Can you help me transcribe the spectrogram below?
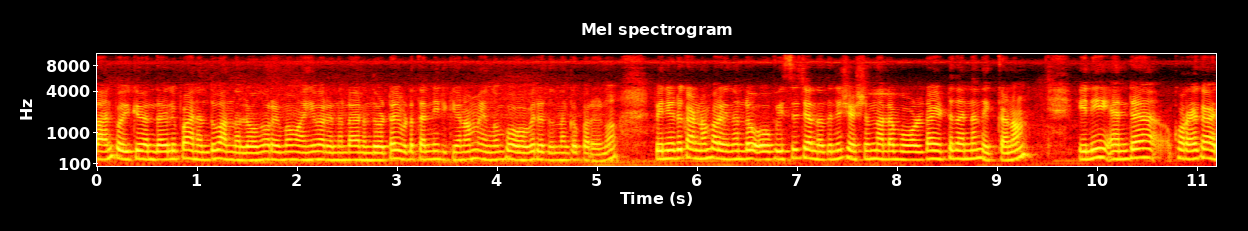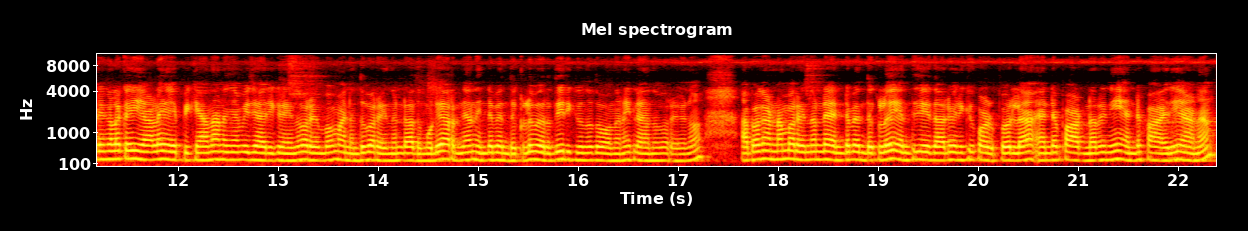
താൻ പോയിക്കോ എന്തായാലും ഇപ്പോൾ അനന്ത് വന്നല്ലോ എന്ന് പറയുമ്പോൾ മഹി പറയുന്നുണ്ട് അനന്തോട്ട ഇവിടെ തന്നെ ഇരിക്കണം എങ്ങും പോകരുത് എന്നൊക്കെ പറയണു പിന്നീട് കണ്ണൻ പറയുന്നുണ്ട് ഓഫീസിൽ ചെന്നതിന് ശേഷം നല്ല ബോൾഡായിട്ട് തന്നെ നിൽക്കണം. ഇനി എന്റെ കുറേ കാര്യങ്ങളൊക്കെ ഇയാളെ ഏൽപ്പിക്കാമെന്നാണ് ഞാൻ വിചാരിക്കണതെന്ന് പറയുമ്പോൾ അനന്ത് പറയുന്നുണ്ട് അതും കൂടി അറിഞ്ഞാൽ നിന്റെ ബന്ധുക്കൾ വെറുതെ ഇരിക്കുമെന്ന് തോന്നണില്ല എന്ന് പറയണു അപ്പോൾ കണ്ണൻ പറയുന്നുണ്ട് എന്റെ ബന്ധുക്കൾ എന്ത് ചെയ്താലും എനിക്ക് കുഴപ്പമില്ല. എന്റെ പാർട്ട്ണർ ഇനി എന്റെ ഭാര്യയാണ്.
